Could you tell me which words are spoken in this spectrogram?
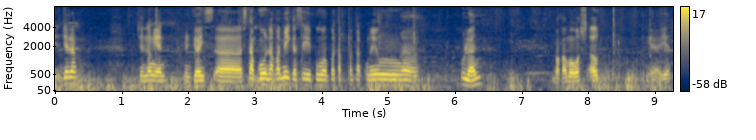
Hindi, dyan lang. Dyan lang yan. Yan guys, ah, stop muna kami kasi pumapatak-patak na yung ah, ulan. Baka ma-wash out. Kaya yan.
